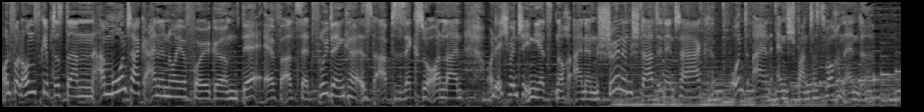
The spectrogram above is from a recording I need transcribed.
Und von uns gibt es dann am Montag eine neue Folge. Der FAZ Frühdenker ist ab 6 Uhr online. Und ich wünsche Ihnen jetzt noch einen schönen Start in den Tag und ein entspanntes Wochenende.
